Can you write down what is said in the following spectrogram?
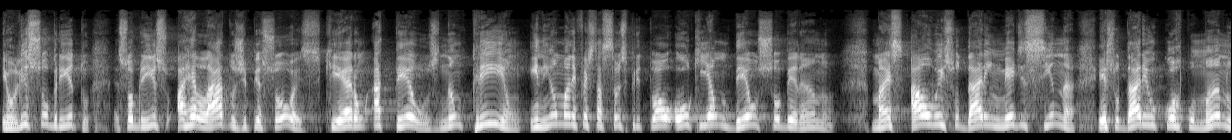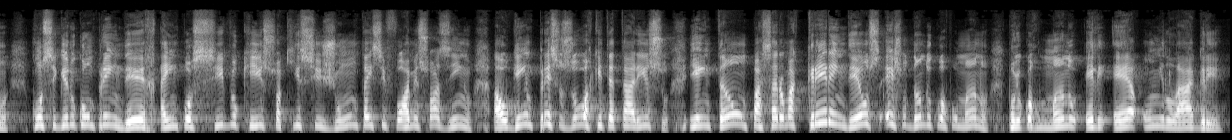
Eu li sobre isso, sobre isso. Há relatos de pessoas que eram ateus, não criam em nenhuma manifestação espiritual ou que é um Deus soberano. Mas ao estudarem medicina, estudarem o corpo humano, conseguiram compreender é impossível que isso aqui se junta e se forme sozinho. Alguém precisou arquitetar isso e então passaram a crer em Deus estudando o corpo humano, porque o corpo humano ele é um milagre.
